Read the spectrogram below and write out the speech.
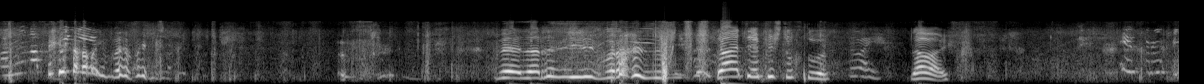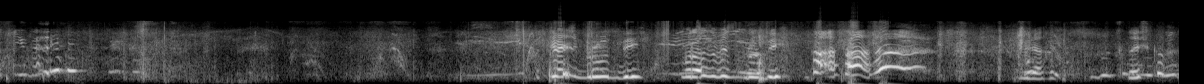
А ну Ой, вибач. Ви зараз морозимо. Давайте я підштовхну. Давай. Давай. Кидай. Весь брудний. Мороз весь брудний. Бляха. Хтось сказав.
